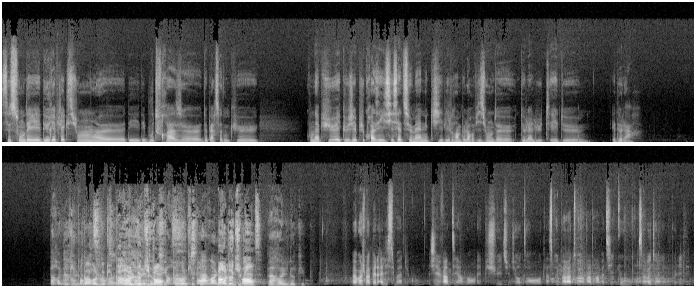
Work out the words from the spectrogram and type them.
Ce sont des, des réflexions, des, des, bouts de phrases de personnes que, qu'on a pu et que j'ai pu croiser ici cette semaine, qui livrent un peu leur vision de, de la lutte et de, et de l'art. Parole d'occupant. Parole d'occupant. Parole d'occupant. Parole d'occupant. Parole d'occupant. Bah moi, je m'appelle Alice Ma, du coup. J'ai 21 ans et puis je suis étudiante en classe préparatoire d'art dramatique au Conservatoire de Montpellier.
